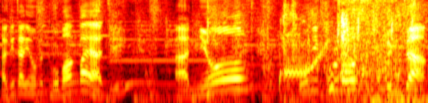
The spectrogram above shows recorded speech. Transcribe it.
자기장이 오면 도망가야지. 안녕. 꼬니콜먼 등장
